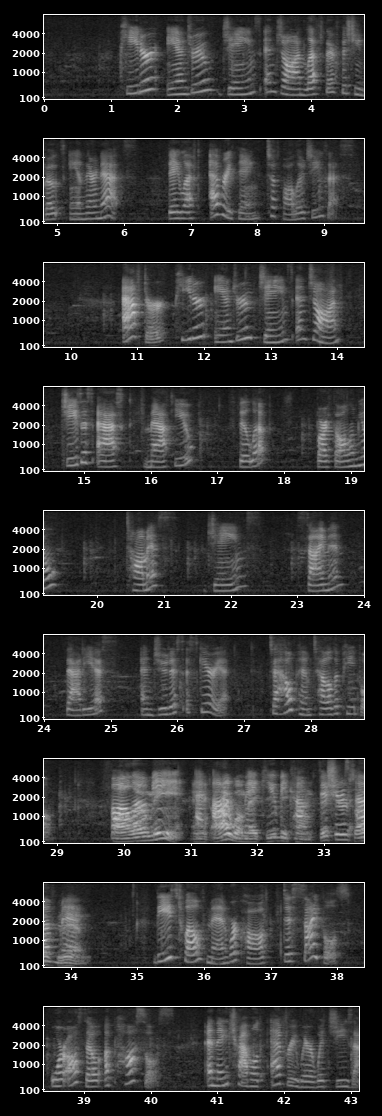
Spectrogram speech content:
Peter, Andrew, James, and John left their fishing boats and their nets. They left everything to follow Jesus. After Peter, Andrew, James, and John, Jesus asked Matthew, Philip, Bartholomew, Thomas, James, Simon, Thaddeus, and Judas Iscariot to help him tell the people. Follow me, and I will make you become fishers of men. These 12 men were called disciples or also apostles, and they traveled everywhere with Jesus.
